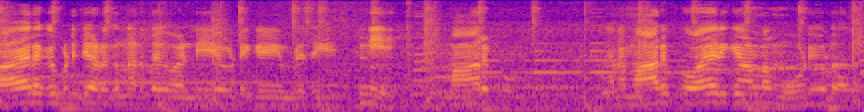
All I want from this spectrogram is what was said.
പായലൊക്കെ പിടിച്ച് കിടക്കുന്നിടത്ത് വണ്ടി ചവിട്ടി കഴിയുമ്പോഴത്തേക്ക് ഇനിയേ മാറിപ്പോകും അങ്ങനെ മാറിപ്പോയായിരിക്കാനുള്ള മോഡ്യൂൾ അത്.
